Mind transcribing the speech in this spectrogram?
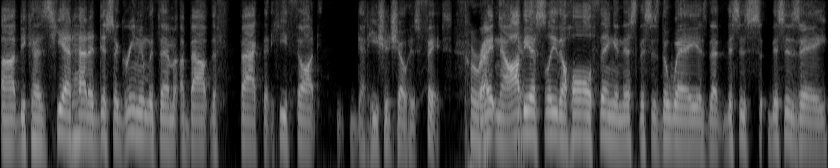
uh, because he had had a disagreement with them about the fact that he thought that he should show his face. Correct. Right now, Yes. obviously, the whole thing in this this is the way is that this is this is a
